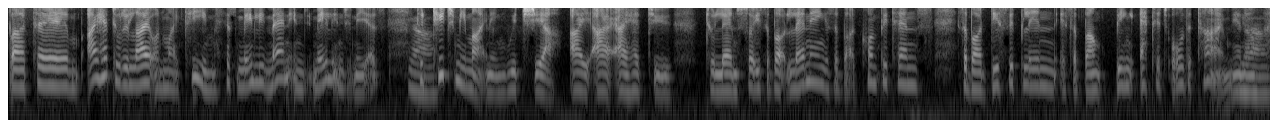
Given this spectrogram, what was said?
But um, I had to rely on my team as mainly men, in, male engineers, Yeah. to teach me mining, which yeah, I, I, I had to to learn. So it's about learning, it's about competence, it's about discipline, it's about being at it all the time. You know. Yeah.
